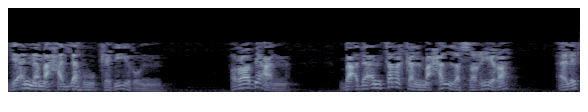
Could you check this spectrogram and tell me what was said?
لأن محله كبير. رابعا بعد أن ترك المحل صغيرة ألف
